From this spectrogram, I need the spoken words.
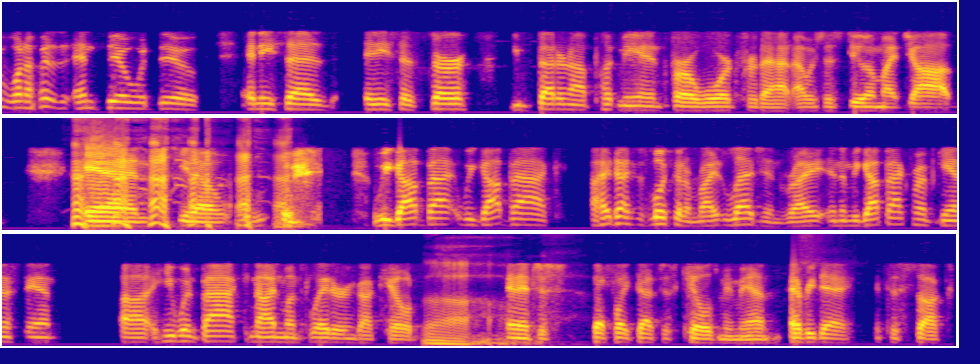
one of his NCO would do, and he says, and he says, "Sir, you better not put me in for award for that. I was just doing my job." And you know, we got back. We got back. I, I just looked at him, right? Legend, right? And then we got back from Afghanistan. Uh, he went back nine months later and got killed. Oh. And it just stuff like that just kills me, man. Every day, it just sucks.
